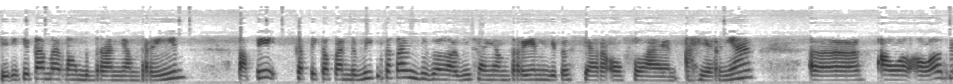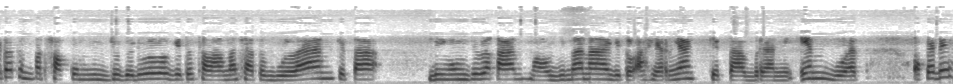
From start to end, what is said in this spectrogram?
Jadi kita memang beneran nyamperin, tapi ketika pandemi kita kan juga nggak bisa nyamperin gitu secara offline. Akhirnya uh, awal-awal kita sempat vakum juga dulu gitu selama satu bulan kita bingung juga kan mau gimana gitu. Akhirnya kita beraniin buat oke deh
